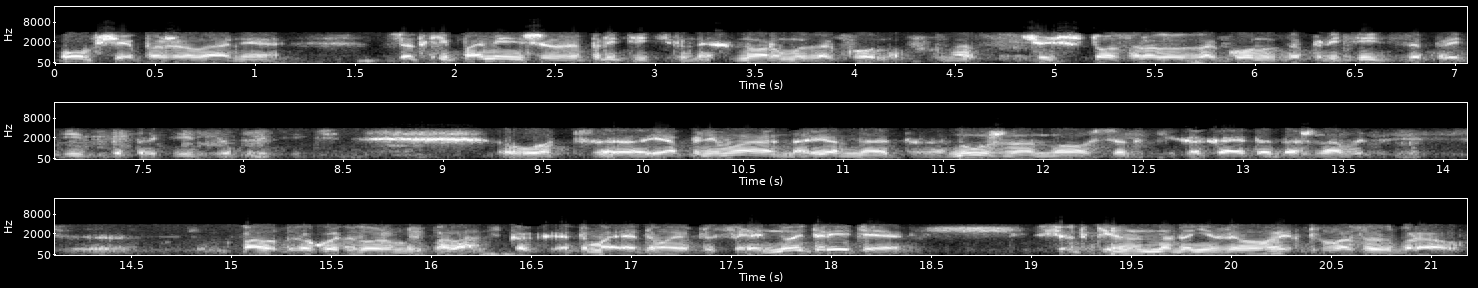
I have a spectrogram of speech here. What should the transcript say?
общее пожелание. Все-таки поменьше запретительных норм и законов. У нас чуть что сразу закон запретить, запретить, запретить, запретить. Вот. Э, я понимаю, наверное, это нужно, но все-таки какая-то должна быть э, какой-то должен быть баланс. Как, это, это мое представление. Ну и третье, все-таки надо не забывать, кто вас избрал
